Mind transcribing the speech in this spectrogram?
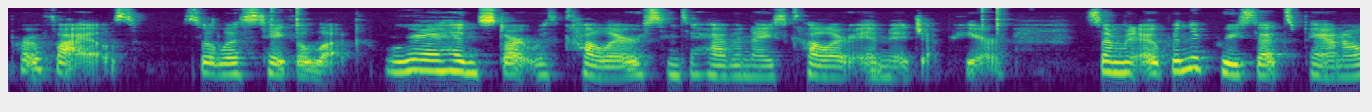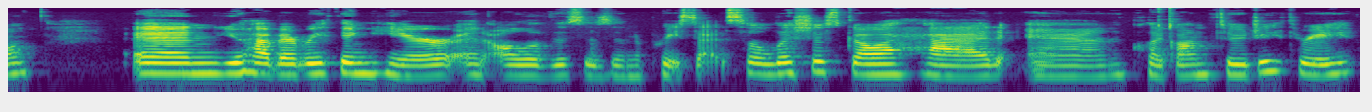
profiles? So let's take a look. We're going to go ahead and start with color since I have a nice color image up here. So I'm going to open the presets panel and you have everything here and all of this is in a preset. So let's just go ahead and click on Fuji 3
